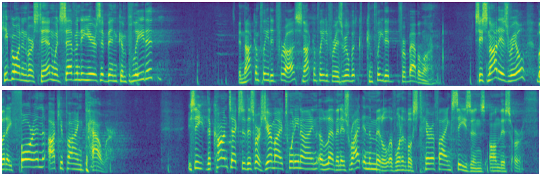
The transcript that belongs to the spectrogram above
Keep going in verse 10. When 70 years have been completed, and not completed for us, not completed for Israel, but completed for Babylon. See, it's not Israel, but a foreign occupying power. You see, the context of this verse, Jeremiah 29 11, is right in the middle of one of the most terrifying seasons on this earth.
